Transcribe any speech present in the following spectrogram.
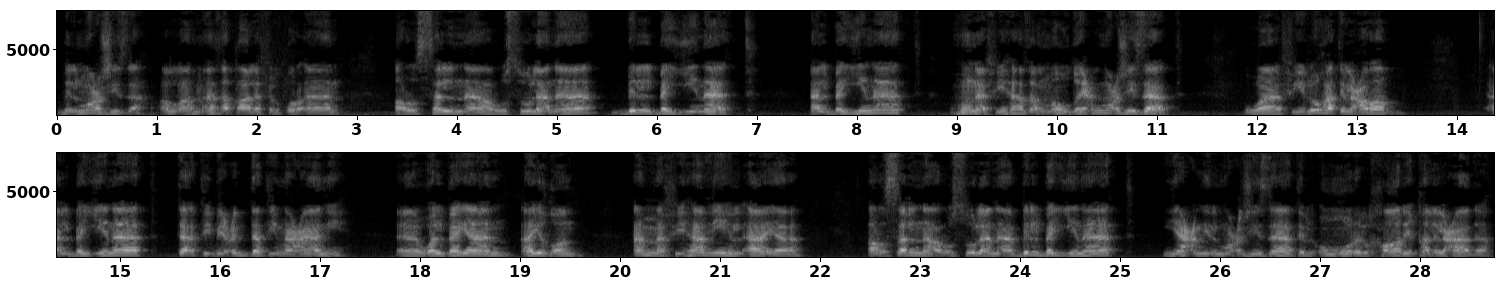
بالمعجزة. الله ماذا قال في القرآن؟ أرسلنا رسلنا بالبينات. البينات هنا في هذا الموضع المعجزات وفي لغة العرب البينات تأتي بعدة معاني والبيان أيضا. أما في هذه الآية أرسلنا رسلنا بالبينات يعني المعجزات الأمور الخارقة للعادة.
